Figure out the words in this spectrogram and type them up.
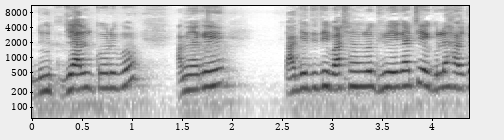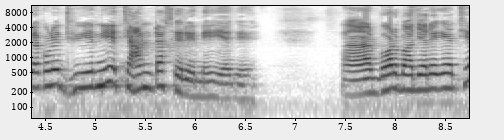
দুধ জাল করব। আমি আগে কাজে দিদি বাসনগুলো ধুয়ে গেছে, এগুলো হালকা করে ধুয়ে নিয়ে চানটা সেরে নেই আগে। আর বর বাজারে গেছে।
